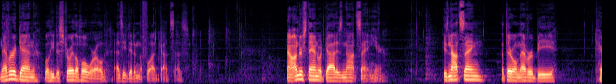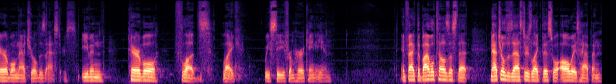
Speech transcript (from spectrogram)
Never again will he destroy the whole world as he did in the flood, God says. Now, understand what God is not saying here. He's not saying that there will never be terrible natural disasters, even terrible floods like we see from Hurricane Ian. In fact, the Bible tells us that natural disasters like this will always happen,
